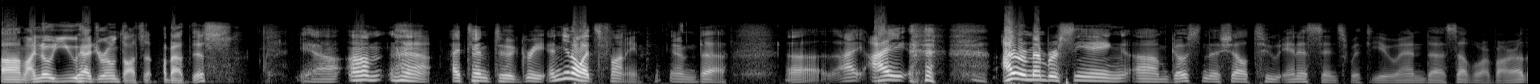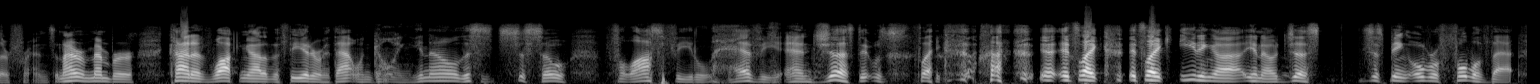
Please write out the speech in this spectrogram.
um, I know you had your own thoughts about this. Yeah, um, I tend to agree. And you know what's funny? And uh, uh, I I I remember seeing um, Ghost in the Shell 2 Innocence with you and uh, several of our other friends, and I remember kind of walking out of the theater with that one, going, you know, this is just so philosophy heavy and just it was like it's like it's like eating a you know just just being over full of that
